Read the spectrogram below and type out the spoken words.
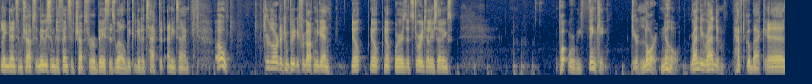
laying down some traps, and maybe some defensive traps for our base as well. We could get attacked at any time. Oh, dear lord, I'd completely forgotten again. No, no, no. Where is it? Storyteller settings. What were we thinking? Dear lord, no. Randy Random. Have to go back. Uh,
